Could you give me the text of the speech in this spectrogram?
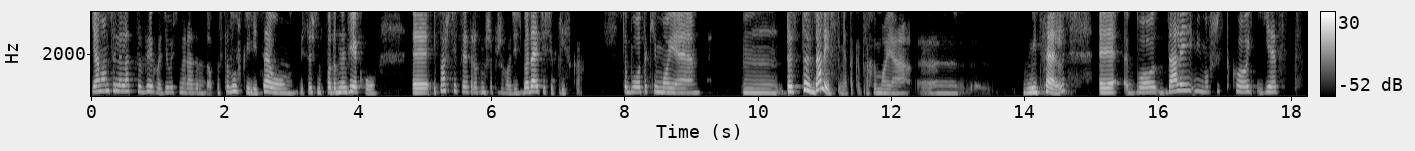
ja mam tyle lat co wy, chodziłyśmy razem do podstawówki, liceum, jesteśmy w podobnym wieku e, i patrzcie, co ja teraz muszę przechodzić, badajcie się bliska. To było takie moje, mm, to jest, to jest dalej w sumie taka trochę moja, e, mój cel, e, bo dalej mimo wszystko jest,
